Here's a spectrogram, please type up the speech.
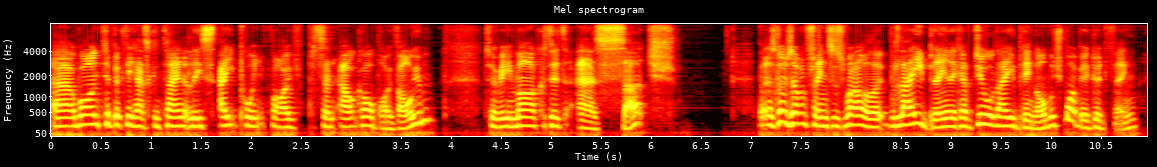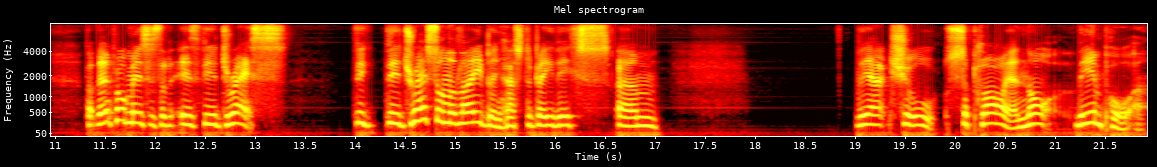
Uh, wine typically has contained at least 8.5% alcohol by volume to be marketed as such. But there's loads of other things as well, like the labelling, they have dual labelling on, which might be a good thing. But the problem is, is that is the address. The the address on the labelling has to be this um the actual supplier, not the importer.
